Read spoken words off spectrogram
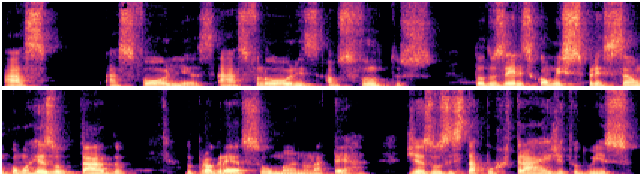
às, às folhas, às flores, aos frutos, todos eles como expressão, como resultado do progresso humano na Terra. Jesus está por trás de tudo isso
